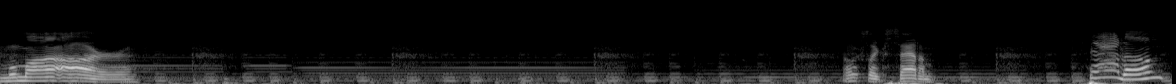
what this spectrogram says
Mumar. That looks like Saddam. Saddam?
